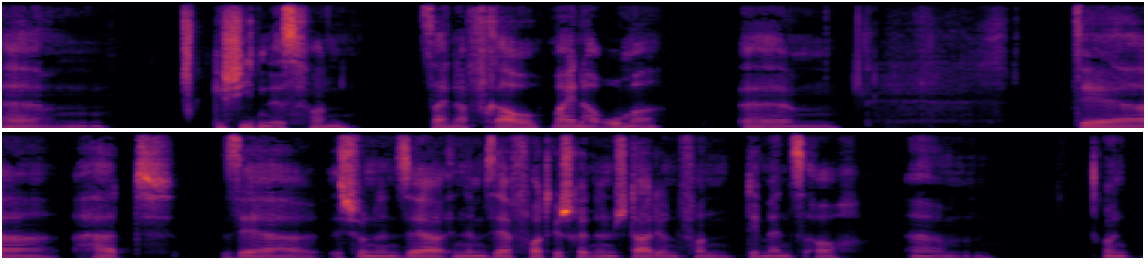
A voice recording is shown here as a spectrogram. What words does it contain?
ähm, geschieden ist von seiner Frau, meiner Oma, ähm, der hat sehr, ist schon in, sehr, in einem sehr fortgeschrittenen Stadion von Demenz auch. Ähm, und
